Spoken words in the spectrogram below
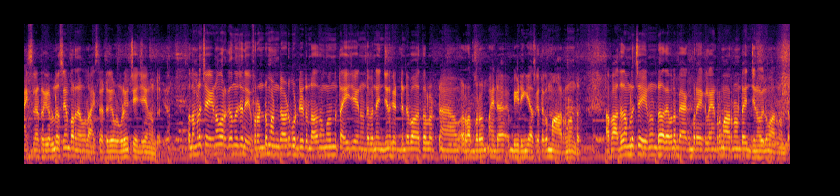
ആക്സിലേറ്റർ കേബിൾ ദിവസം ഞാൻ പറഞ്ഞോളൂ ആക്സിലേറ്റർ കേബിൾ കൂടി ചേഞ്ച് ചെയ്യുന്നുണ്ട്. അപ്പോൾ നമ്മൾ ചെയ്യണ വർക്ക് എന്ന് വെച്ചാൽ ഫ്രണ്ട് മൺകാട് പൊട്ടിയിട്ടുണ്ട്. അത് നമുക്കൊന്ന് ടൈ ചെയ്യുന്നുണ്ട്. പിന്നെ എഞ്ചിൻ ഹെഡിന്റെ ഭാഗത്തുള്ള റബ്ബറും അതിന്റെ ബീഡിങ് ഗ്യാസ്കറ്റൊക്കെ മാറുന്നുണ്ട് അപ്പോൾ അത് നമ്മൾ ചെയ്യുന്നുണ്ട്. അതേപോലെ ബാക്ക് ബ്രേക്ക് ലൈനർ മാറുന്നുണ്ട് എഞ്ചിൻ ഓയിൽ മാറുന്നുണ്ട്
